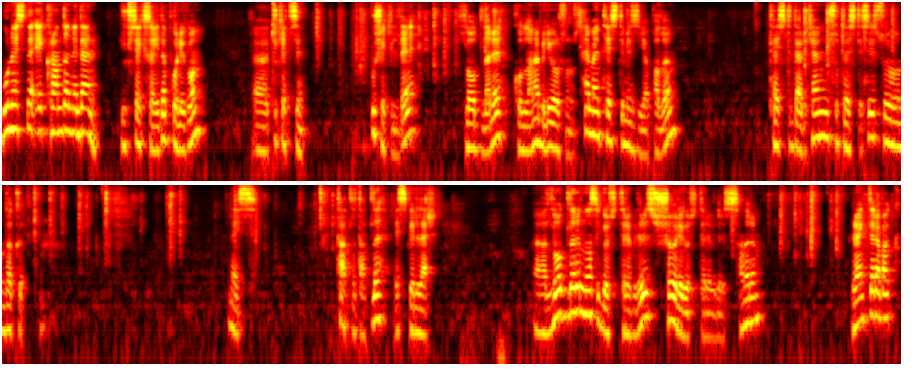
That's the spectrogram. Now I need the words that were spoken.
bu nesne ekranda neden yüksek sayıda poligon e, tüketsin? Bu şekilde loadları kullanabiliyorsunuz. Hemen testimizi yapalım. Testi derken su testisi su yolunda Neyse. Tatlı tatlı espriler. E, loadları nasıl gösterebiliriz? Şöyle gösterebiliriz sanırım. Renklere bak.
